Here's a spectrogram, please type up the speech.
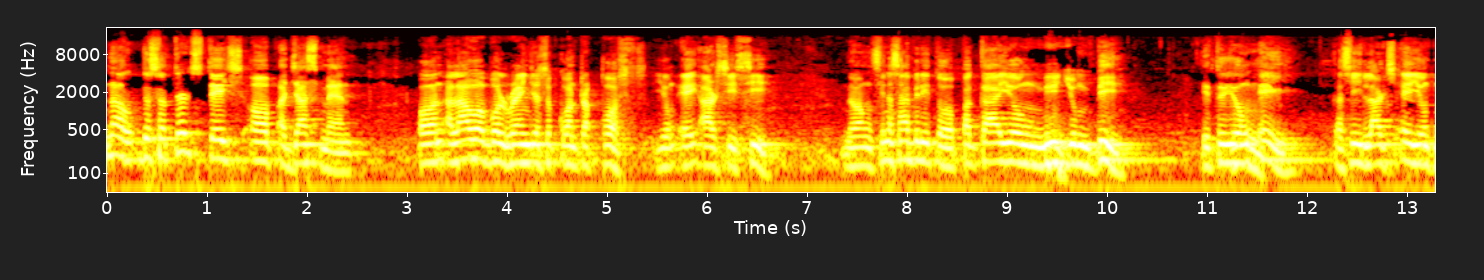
Now, doon sa third stage of adjustment on allowable ranges of contract costs, yung ARCC. No, ang sinasabi rito, pagka yung medium B, ito yung A. Kasi large A yung,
